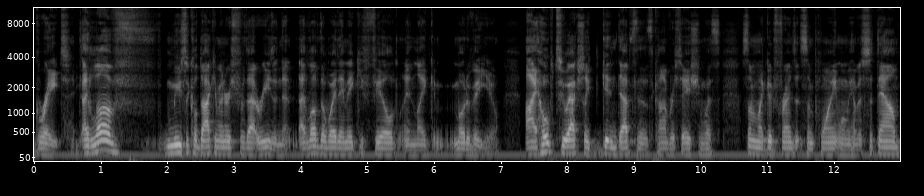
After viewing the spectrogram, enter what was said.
great. I love musical documentaries for that reason that I love the way they make you feel and like motivate you. I hope to actually get in depth into this conversation with some of my good friends at some point when we have a sit down.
